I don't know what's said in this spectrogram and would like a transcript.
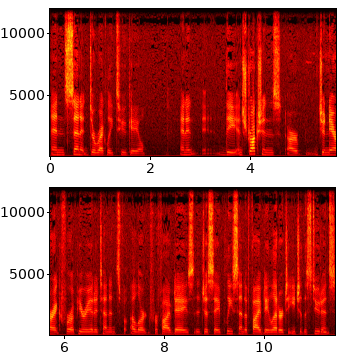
and sent it directly to Gail. And it, the instructions are generic for a period attendance alert for five days. It just say, please send a five-day letter to each of the students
